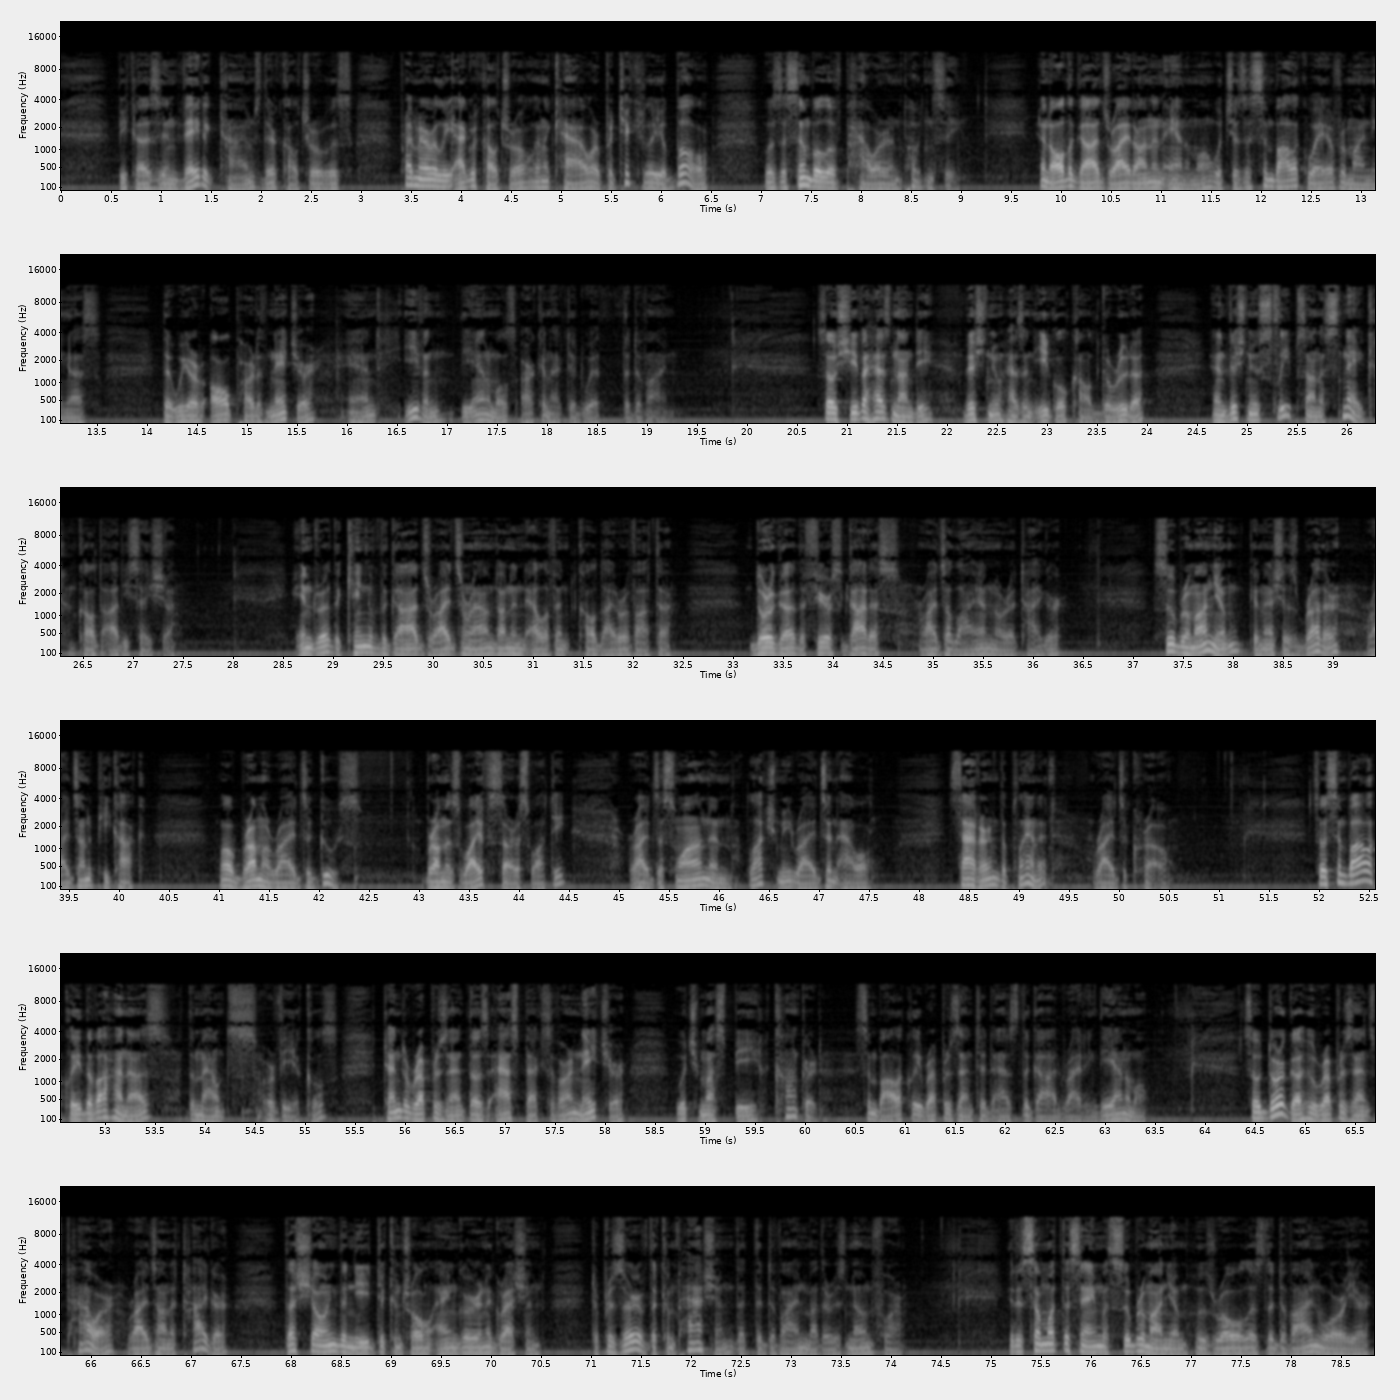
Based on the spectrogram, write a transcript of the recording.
because in Vedic times their culture was primarily agricultural, and a cow, or particularly a bull, was a symbol of power and potency. And all the gods ride on an animal, which is a symbolic way of reminding us that we are all part of nature, and even the animals are connected with the divine. So Shiva has Nandi, Vishnu has an eagle called Garuda, and Vishnu sleeps on a snake called Adisesha. Indra, the king of the gods, rides around on an elephant called Airavata. Durga, the fierce goddess, rides a lion or a tiger. Subramanyam, Ganesha's brother, rides on a peacock, while Brahma rides a goose. Brahma's wife, Saraswati, rides a swan, and Lakshmi rides an owl. Saturn, the planet, rides a crow. So symbolically, the Vahanas, the mounts or vehicles, tend to represent those aspects of our nature which must be conquered, symbolically represented as the god riding the animal. So Durga, who represents power, rides on a tiger, thus showing the need to control anger and aggression, to preserve the compassion that the Divine Mother is known for. It is somewhat the same with Subramanyam, whose role as the divine warrior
